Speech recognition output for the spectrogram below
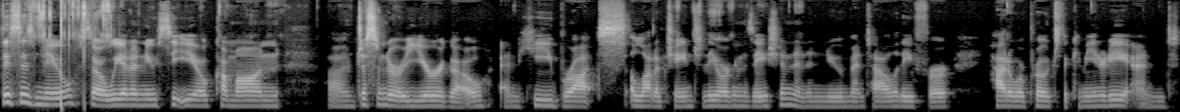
This is new. So we had a new CEO come on uh, just under a year ago, and he brought a lot of change to the organization and a new mentality for how to approach the community and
